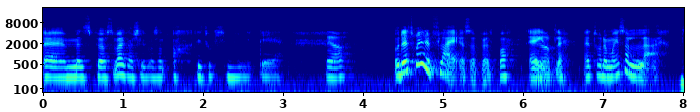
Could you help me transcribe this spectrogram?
Eh, mens før så var jeg kanskje litt mer sånn, ah, de tok ikke min idé. ja. Og det tror jeg det er flere som har følt på, egentlig. Jeg tror det er mange som har lært,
